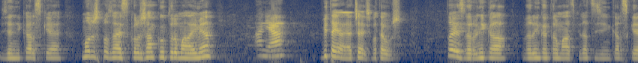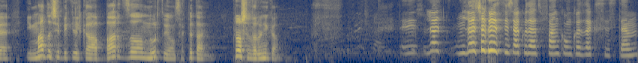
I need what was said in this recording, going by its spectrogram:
dziennikarskie. Możesz porozmawiać z koleżanką, która ma na imię? Ania, Witaj Ania, cześć Mateusz. To jest Weronika, Weronika, która ma aspiracje dziennikarskie i ma do Ciebie kilka bardzo nurtujących pytań. Proszę Weronika. Y, Dla, dlaczego jesteś akurat fanką Kozak System?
